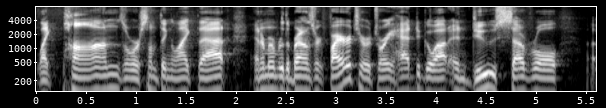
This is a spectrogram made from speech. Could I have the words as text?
like ponds or something like that. And I remember the Brownsburg Fire Territory had to go out and do several. Uh,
